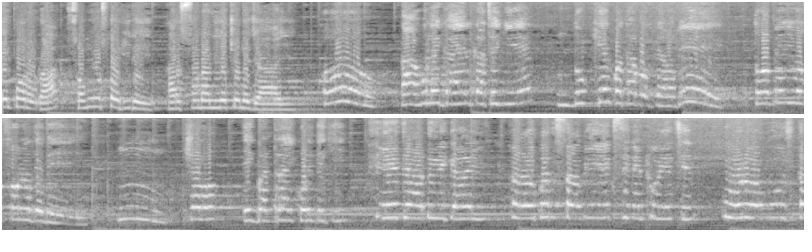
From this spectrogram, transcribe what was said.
এরপর ওরা সমস্ত হিরে আর সোনা নিয়ে চলে যায়। ও তাহলে গায়ের কাছে গিয়ে দুঃখের কথা বলতে হবে। তবেই ও সোনা দেবে। হুম চলো একবার ট্রাই করে দেখি। হে জাদুই গাই আমার স্বামী অ্যাক্সিডেন্ট হয়েছে। ওর অবস্থা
